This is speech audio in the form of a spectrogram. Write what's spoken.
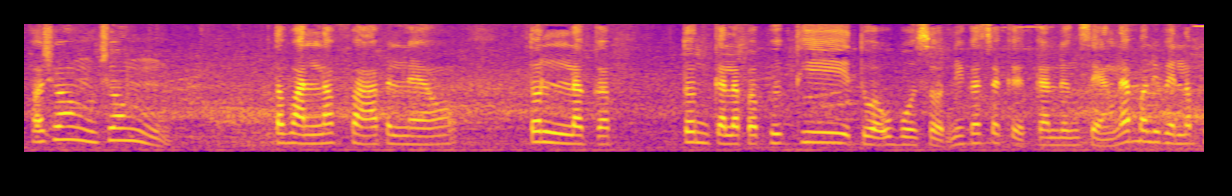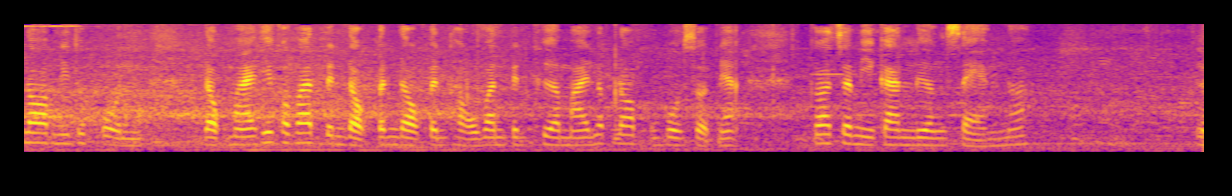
เพราะช่วงช่วงตะวันรับฟ้าไปแล้ว ต้นละกับต้นกัลปะพฤกษที่ตัวอุโบสถนี่ก็จะเกิดการเรืองแสงและบริเวณรอบๆนี้ทุกคน ดอกไม้ที่เขาวาดเป็นดอกเป็นดอกเป็นเถาวันเป็นเครือไม้รอบๆอุโบสถเนี่ยก็จะมีการเรืองแสงเนาะห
